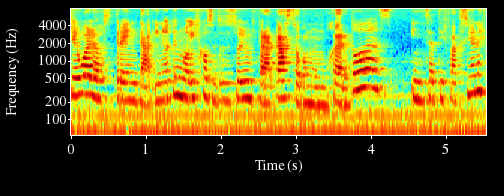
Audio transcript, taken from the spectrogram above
llego a los 30 y no tengo hijos, entonces soy un fracaso como mujer. Todas insatisfacciones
